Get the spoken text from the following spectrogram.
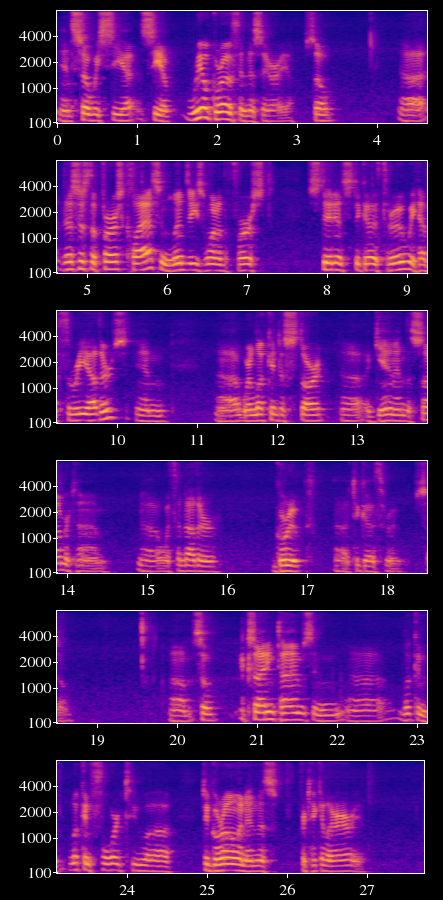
And so we see a, see a real growth in this area. So uh, this is the first class, and Lindsay's one of the first students to go through. We have three others, and uh, we're looking to start uh, again in the summertime uh, with another group uh, to go through. So, um, so exciting times, and looking looking forward to to growing in this particular area.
